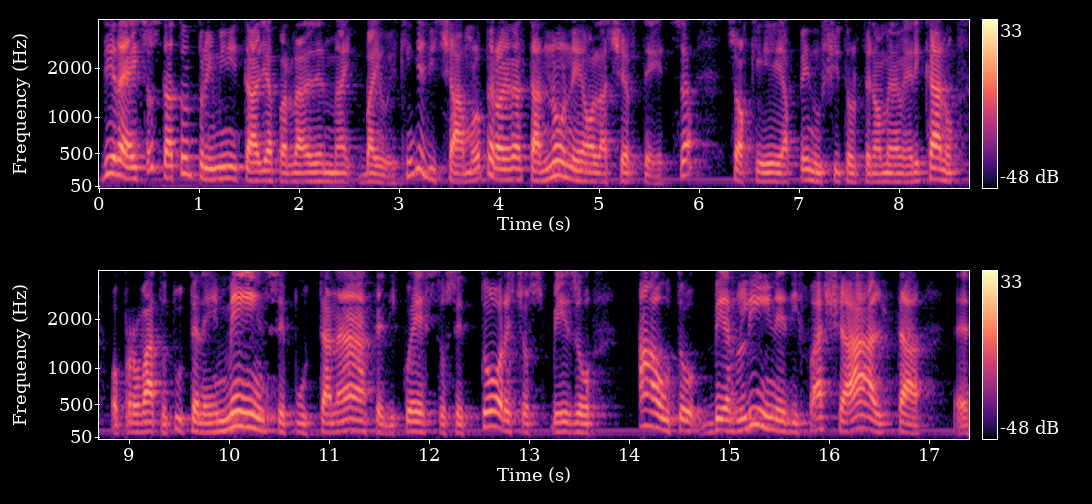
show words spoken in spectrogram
direi sono stato il primo in Italia a parlare del biohacking e diciamolo, però in realtà non ne ho la certezza. So che appena uscito il fenomeno americano ho provato tutte le immense puttanate di questo settore, ci ho speso auto berline di fascia alta, eh,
